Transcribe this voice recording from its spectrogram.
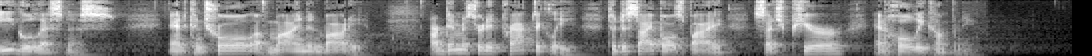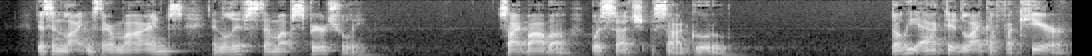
egolessness, and control of mind and body are demonstrated practically to disciples by such pure and holy company. This enlightens their minds and lifts them up spiritually. Sai Baba was such a Sadguru. Though he acted like a fakir,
